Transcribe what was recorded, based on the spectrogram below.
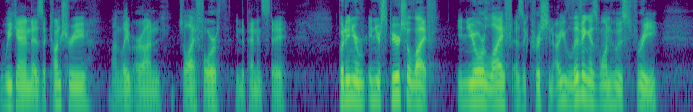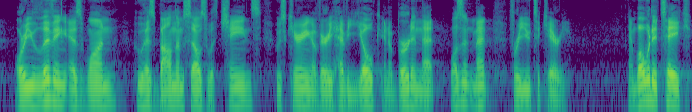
weekend as a country on labor on July 4th, Independence Day. But in your in your spiritual life, in your life as a Christian, are you living as one who is free or are you living as one who has bound themselves with chains, who's carrying a very heavy yoke and a burden that wasn't meant for you to carry? And what would it take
